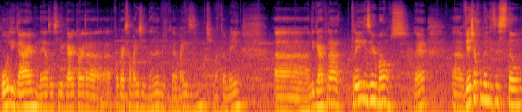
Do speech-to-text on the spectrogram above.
ou ligar, né? Às vezes ligar torna a conversa mais dinâmica, mais íntima também. Uh, ligar para três irmãos, né? Uh, veja como eles estão,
